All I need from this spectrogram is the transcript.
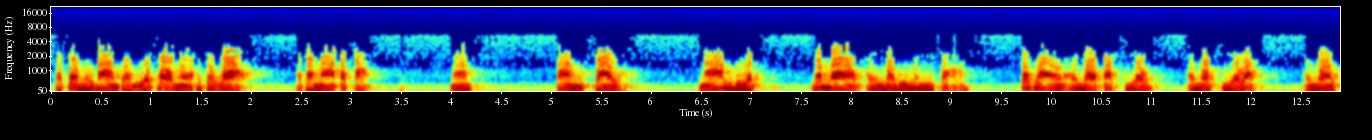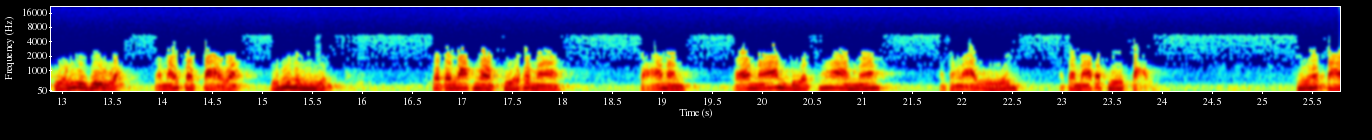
แต่ต้มในบ้านก็เดี๋ยวพ่อแม่เขาจะว่าอาตมาก็ตัดนะตั้งไฟน้ำเดือดแล้วหม้อไอ้หม้อดินไม่มีฝาก็จะเอาไอ้หม้อฟักเขียวไอ้หม้อเขียวอะไอ้หม้อเขียวริ้วอะสมัยเก่าๆอะเดี๋ยวนี้ไม่มีเลยก็ไปรักหม้อเขียวเข้ามาฝามัน พอน้ำเดือดพล่านนะทั้งหลายเอ๋ยอาตมาก็เทเต่าเทเต่า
